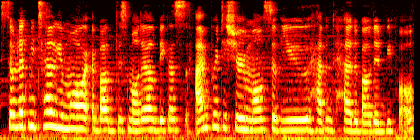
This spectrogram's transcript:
So let me tell you more about this model because I'm pretty sure most of you haven't heard about it before.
